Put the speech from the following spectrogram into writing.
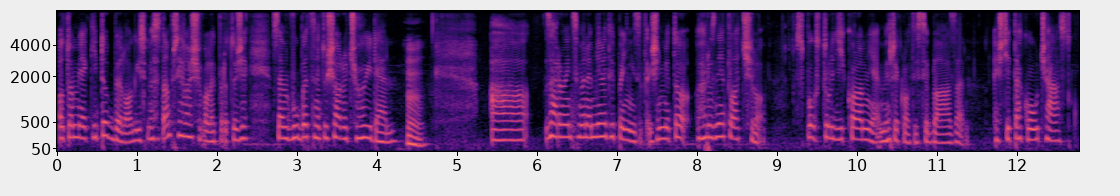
o tom, jaký to bylo, když jsme se tam přihlašovali, protože jsem vůbec netušila, do čeho jdem. Hmm. A zároveň jsme neměli ty peníze, takže mě to hrozně tlačilo. Spoustu lidí kolem mě mi řeklo, ty jsi blázen. Ještě takovou částku.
